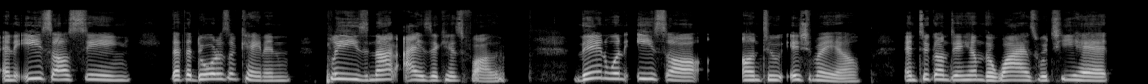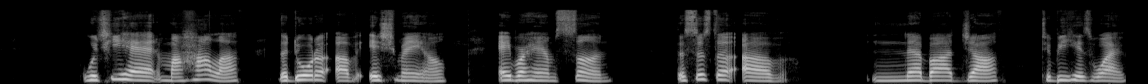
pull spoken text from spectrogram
and Esau seeing that the daughters of Canaan pleased not Isaac his father. Then went Esau unto Ishmael and took unto him the wives which he had which he had Mahalath, the daughter of Ishmael, Abraham's son, the sister of Nebajoth, to be his wife.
